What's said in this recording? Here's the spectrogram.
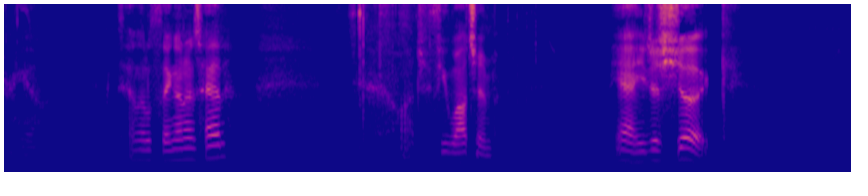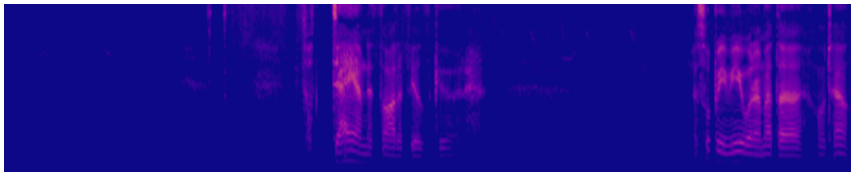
There we go. See that little thing on his head? Watch, if you watch him. Yeah, he just shook. So damn, the thought it feels good. This will be me when I'm at the hotel.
